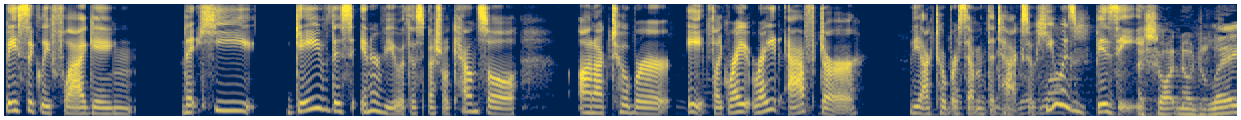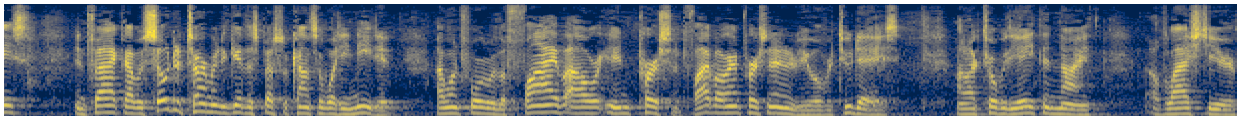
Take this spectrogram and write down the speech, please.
basically flagging that he gave this interview with the special counsel on October 8th, like right right after the October 7th attack. So he was busy. I sought no delays. In fact, I was so determined to give the special counsel what he needed, I went forward with a five hour in person, five hour in person interview over two days on October the 8th and 9th of last year,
